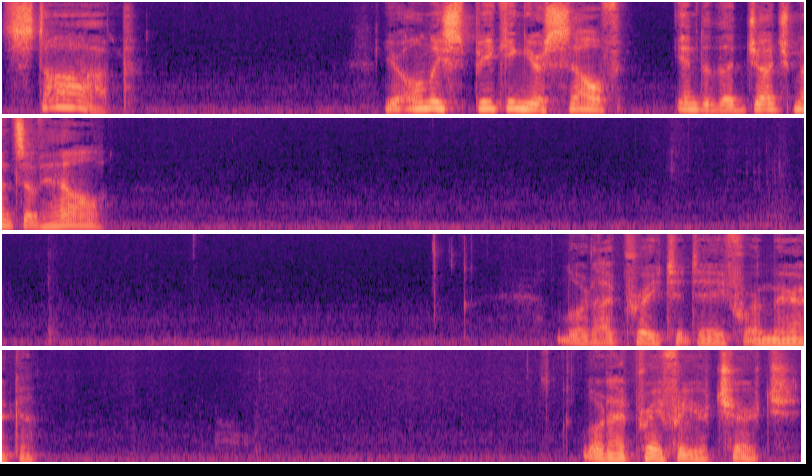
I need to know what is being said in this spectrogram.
Stop. You're only speaking yourself into the judgments of hell. Lord, I pray today for America. Lord, I pray for your church.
